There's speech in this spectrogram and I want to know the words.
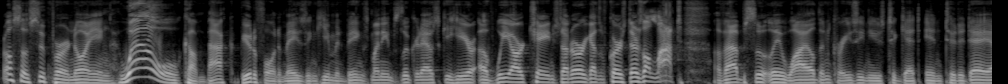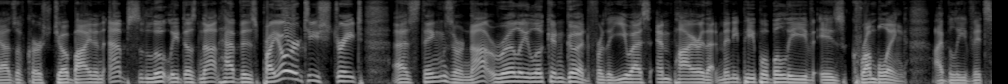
they're also super annoying. Welcome back, beautiful and amazing human beings. My name is Luke Rudkowski here of WeAreChange.org. As of course, there's a lot of absolutely wild and crazy news to get into today. As of course, Joe Biden absolutely does not have his priorities straight, as things are not really looking good for the U.S. empire that many people believe is crumbling. I believe it's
